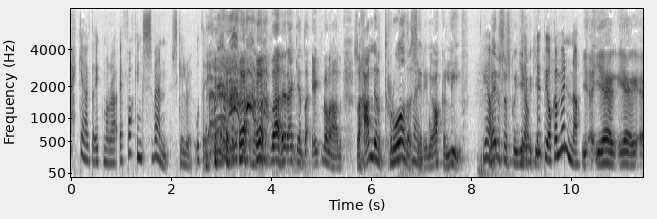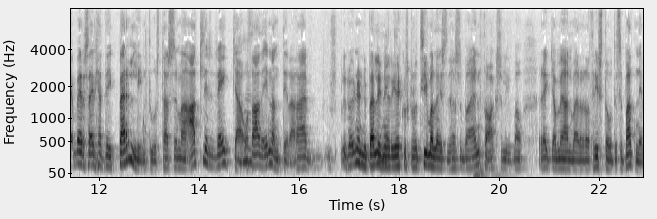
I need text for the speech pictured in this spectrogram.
ekki hægt að ignora er fucking Sven, skilur við, er það er ekki hægt að ignora hann svo hann er að tróða Nei. sér inn í okkar líf Já. sem sko, Já, ekki upp í okkar munna. Ég, ég, ég segja hérna í Berlín, þú veist, þar sem að allir reykja Mhm. og það innandira, það er, rauninni Berlín er í einhvers konar tímaleysi þar sem að ennþá reykja meðan maður er að þrýsta út þessi barni.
